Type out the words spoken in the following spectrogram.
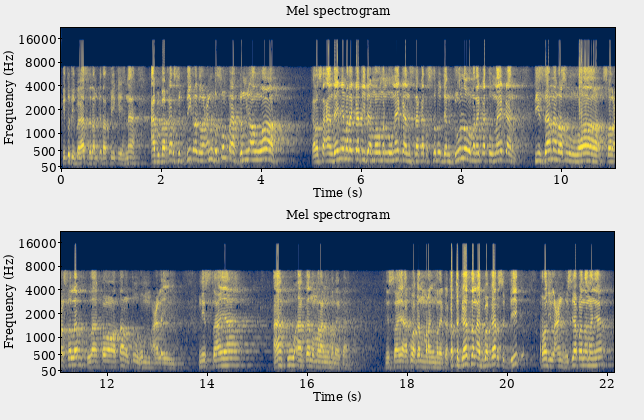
Itu dibahas dalam kitab fikih. Nah, Abu Bakar Siddiq radhiyallahu anhu bersumpah demi Allah, kalau seandainya mereka tidak mau menunaikan zakat tersebut yang dulu mereka tunaikan di zaman Rasulullah sallallahu alaihi laqataltuhum alaihi. Niscaya aku akan memerangi mereka. Niscaya aku akan memerangi mereka. Ketegasan Abu Bakar Siddiq radhiyallahu anhu. Siapa namanya?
